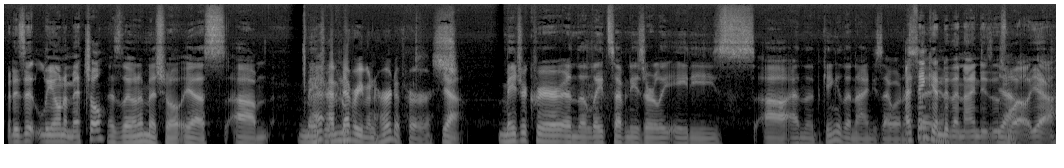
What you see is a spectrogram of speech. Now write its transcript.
But is it Leona Mitchell? Is Leona Mitchell. Yes. Um, I, major. I've ca- never even heard of her. Yeah. Major career in the late 70s, early 80s, uh, and the beginning of the 90s. I want to I think say. into the '90s as Yeah. well. Yeah.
